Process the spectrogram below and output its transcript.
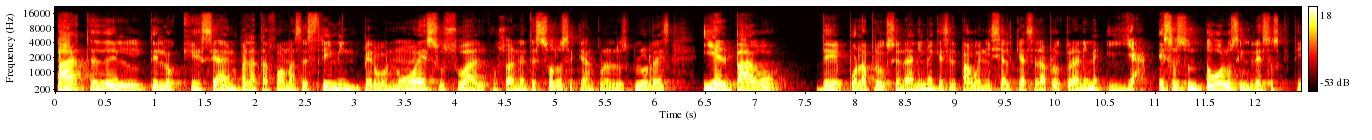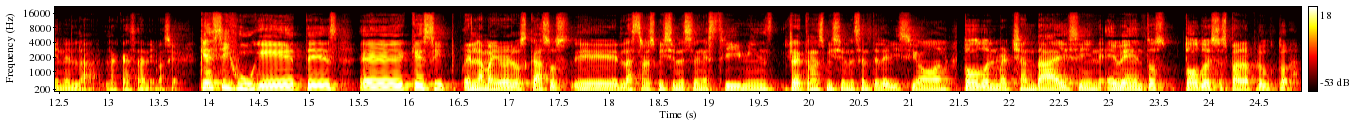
parte de lo que sea en plataformas de streaming, pero no es usual. Usualmente solo se quedan con los Blu-rays y el pago de, por la producción de anime, que es el pago inicial que hace la productora de anime, y ya. Esos son todos los ingresos que tiene la, casa de animación. Que si juguetes, eh, si en la mayoría de los casos eh, las transmisiones en streaming, retransmisiones en televisión, todo el merchandising, eventos, todo eso es para la productora.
